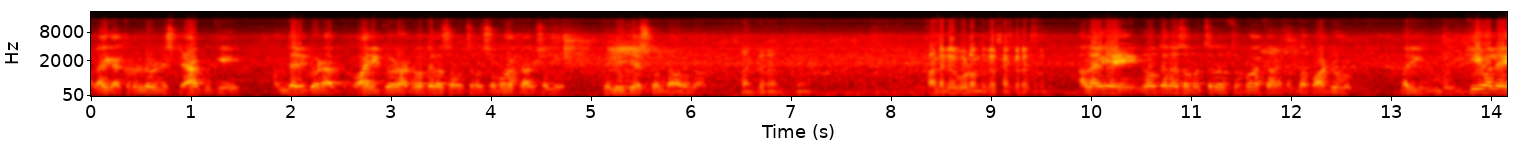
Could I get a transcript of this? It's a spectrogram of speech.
అలాగే అక్కడ ఉన్నటువంటి స్టాఫ్కి అందరికి కూడా వారికి కూడా నూతన సంవత్సరం శుభాకాంక్షలు తెలియజేసుకుంటా ఉన్నాం సంక్రాంతి. పండగ కూడా ఉంది కదా సంక్రాంతి. అలాగే నూతన సంవత్సరం శుభాకాంక్షలతో పాటు మరి ఇటీవలే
